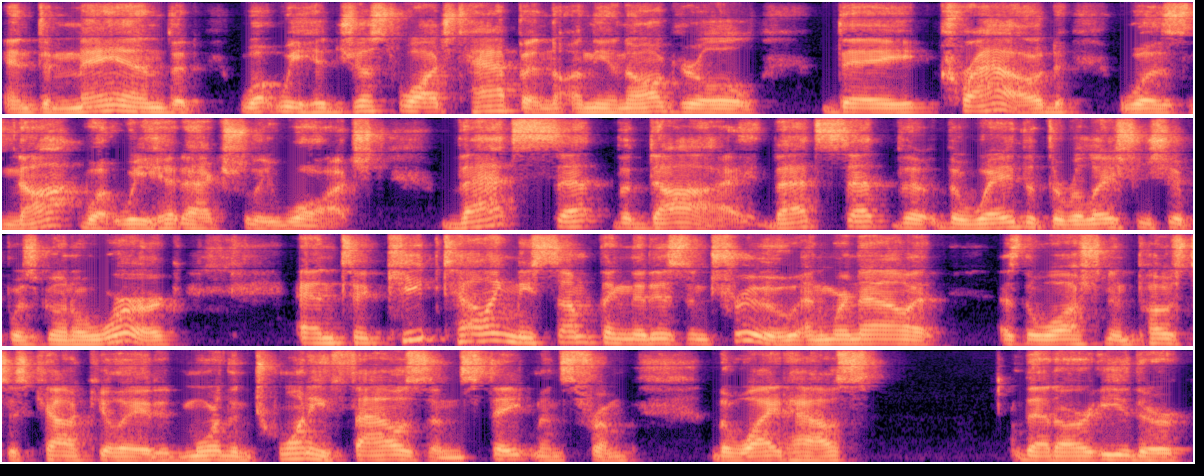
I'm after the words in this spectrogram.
and demand that what we had just watched happen on the inaugural day crowd was not what we had actually watched. That set the die. That set the, the way that the relationship was going to work. And to keep telling me something that isn't true, and we're now at, as the Washington Post has calculated, more than 20,000 statements from the White House that are either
